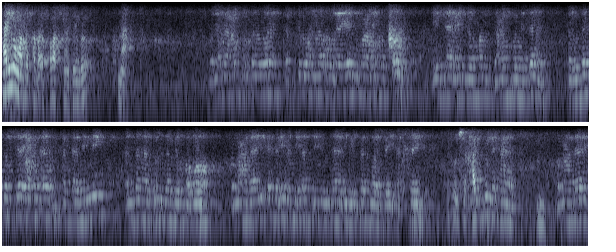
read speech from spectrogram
هل يؤمر بقضاء الصلاة السنتين دول؟ نعم. ولها عشر سنوات تقتل أنه لا يجب عليها الصوم إلا عند خمس عشرة سنة. فالفتوى الشائعة الآن حتى مني أنها تلزم بالقضاء. ومع ذلك فإن في من هذه الفتوى شيئا. شيء يقول على حاج كل حال ومع ذلك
